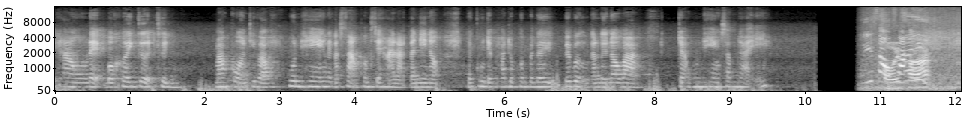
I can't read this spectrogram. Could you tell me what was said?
ศเฮาและบ่เคยเกิดขึ้นมาก่อนที่แบบรุนแรงแล้วก็สร้างความเสียหายหลายปานนี้เนาะเดี๋ยวกุ้งจะพาทุกคนไปเลยไปเบิ่งกันเลยเนาะว่าจะรุนแรงส่ำใดอุ้ยเสาเสาไฟ ไฟ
